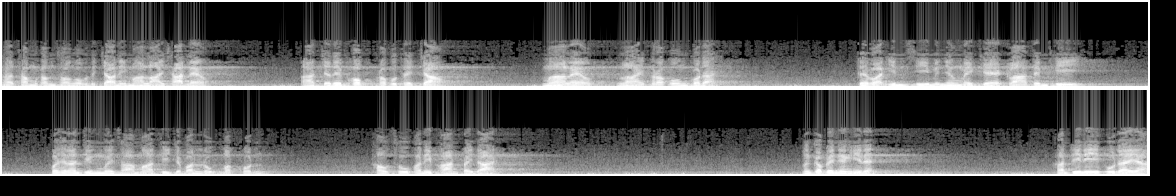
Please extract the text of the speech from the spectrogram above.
พระธรรมคำสอนของพระพุทธเจ้านี่มาหลายชาติแล้ว อาจจะได้พบพระพุทธเจ้า มาแล้วหลายพระองค์ก็ได้ แต่ว่าอินทรีย์มันยังไม่แก่กล้าเต็มที่ เพราะฉะนั้นจึงไม่สามารถที่จะบรรลุมรรคผล เข้าสู่พระนิพพานไปได้ มันก็เป็นอย่างนี้แหละคันที่นี้ผู้ใดอะ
